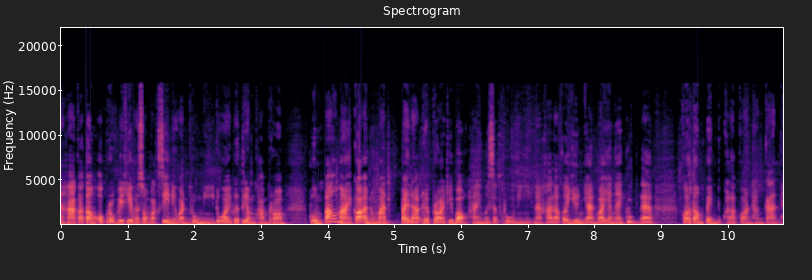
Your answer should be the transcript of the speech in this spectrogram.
นะคะ ก็ต้องอบรมวิธีผสมวัคซีนในวันพรุ่งนี้ด้วยเพื่อเตรียมความพร้อม กลุ่มเป้าหมายก็อนุมัติไปแล้วเรียบร้อยที่บอกให้เมื่อสักครู่นี้นะคะ แล้วก็ยืนยันว่ายังไงกลุ่มแรก ก็ต้องเป็นบุคลากรทางการแพ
